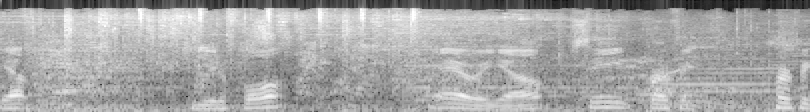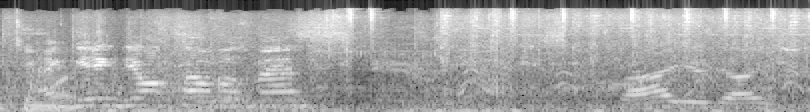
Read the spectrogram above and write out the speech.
Yep. Beautiful. There we go. See, perfect, perfect teamwork. I'm getting the old combos, man. Bye, you guys.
